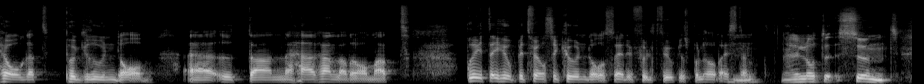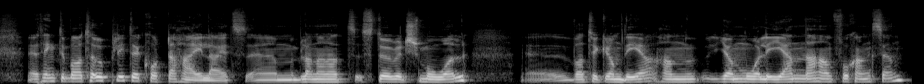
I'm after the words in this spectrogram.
håret på grund av. Eh, utan här handlar det om att bryta ihop i två sekunder och så är det fullt fokus på lördag istället. Mm. Det låter sunt. Jag tänkte bara ta upp lite korta highlights. Ehm, bland annat Sturridge mål. Eh, vad tycker du om det? Han gör mål igen när han får chansen.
